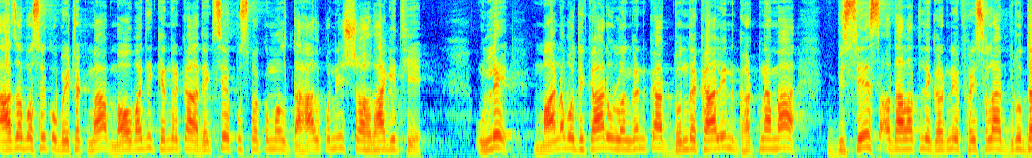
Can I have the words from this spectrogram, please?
आज बसेको बैठकमा माओवादी केन्द्रका अध्यक्ष पुष्पकमल दाहाल पनि सहभागी थिए। उनले मानव अधिकार उल्लङ्घनका द्वन्द्वकालीन घटनामा विशेष अदालतले गर्ने फैसला विरुद्ध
